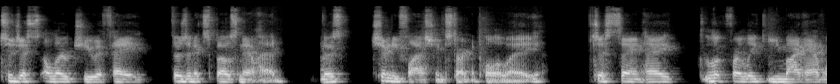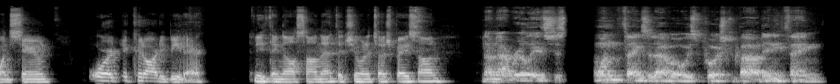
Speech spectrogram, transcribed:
to just alert you if, hey, there's an exposed nail head. There's chimney flashing starting to pull away. Just saying, hey, look for a leak. You might have one soon, or it could already be there. Anything else on that that you want to touch base on? No, not really. It's just one of the things that I've always pushed about anything,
